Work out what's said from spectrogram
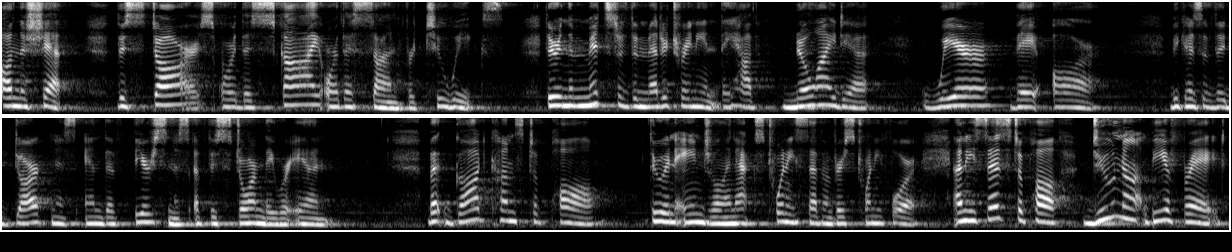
on the ship, the stars or the sky or the sun for two weeks. They're in the midst of the Mediterranean. They have no idea where they are because of the darkness and the fierceness of the storm they were in. But God comes to Paul through an angel in Acts 27, verse 24. And he says to Paul, Do not be afraid.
